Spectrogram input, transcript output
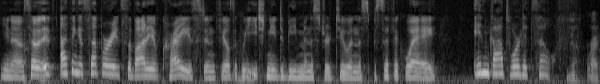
You know, so it, I think it separates the body of Christ and feels like we each need to be ministered to in the specific way in God's word itself. Yeah. Right.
